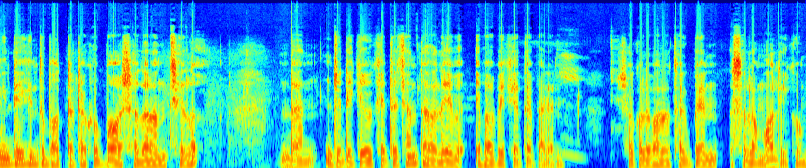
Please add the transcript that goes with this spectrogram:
মিলিয়ে কিন্তু ভর্তাটা খুব অসাধারণ ছিল। দেন যদি কেউ খেতে চান তাহলে এভাবে খেতে পারেন। সকলে ভালো থাকবেন। আসসালামু আলাইকুম।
